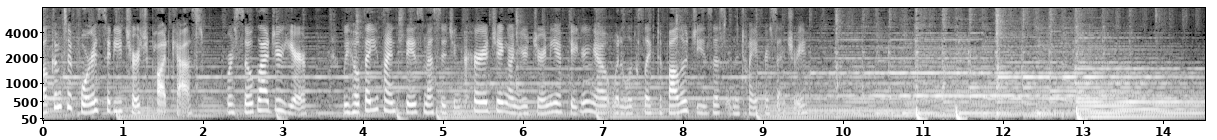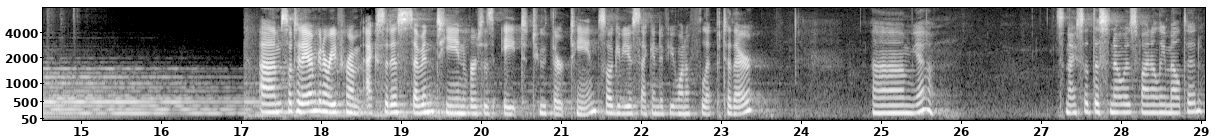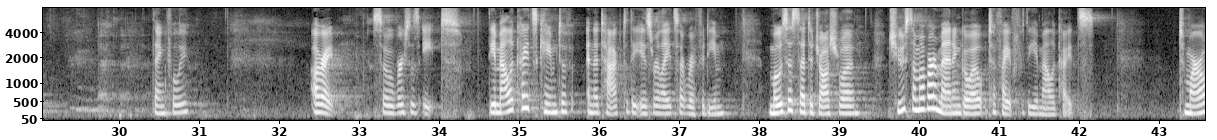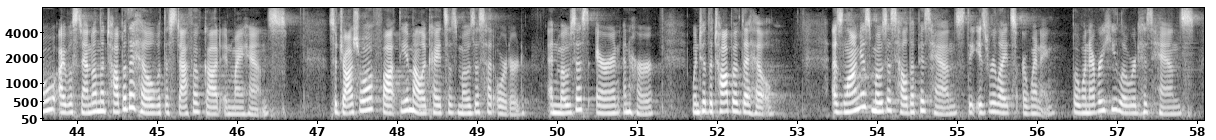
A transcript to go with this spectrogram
Welcome to Forest City Church Podcast. We're so glad you're here. We hope that you find today's message encouraging on your journey of figuring out what it looks like to follow Jesus in the 21st century. Um, so today I'm going to read from Exodus 17, verses 8 to 13. So I'll give you a second if you want to flip to there. Um, yeah. It's nice that the snow is finally melted, thankfully. All right, so verses 8. The Amalekites came to and attacked the Israelites at Rephidim. Moses said to Joshua, Choose some of our men and go out to fight for the Amalekites. Tomorrow I will stand on the top of the hill with the staff of God in my hands. So Joshua fought the Amalekites as Moses had ordered, and Moses, Aaron, and Hur went to the top of the hill. As long as Moses held up his hands, the Israelites are winning, but whenever he lowered his hands,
